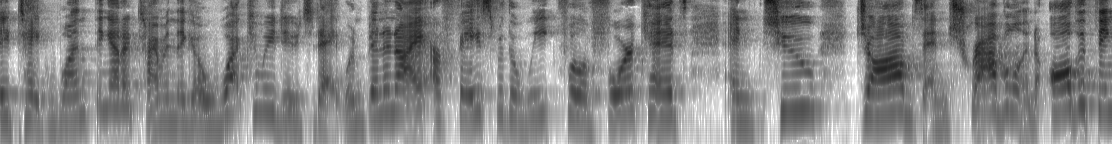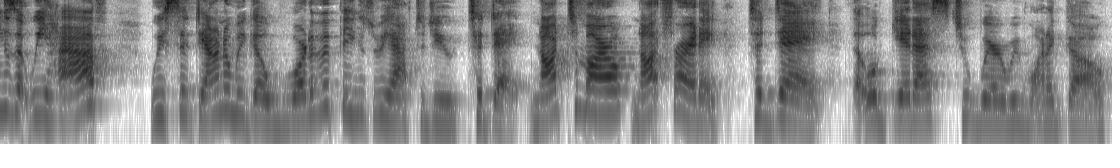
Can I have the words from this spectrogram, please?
they take one thing at a time and they go, What can we do today? When Ben and I are faced with a week full of four kids and two jobs and travel and all the things that we have, we sit down and we go, what are the things we have to do today? Not tomorrow, not Friday, today that will get us to where we want to go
